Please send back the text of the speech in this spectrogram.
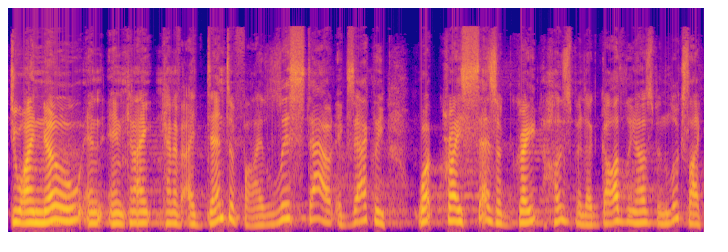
Do I know and, and can I kind of identify, list out exactly what Christ says a great husband, a godly husband looks like?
